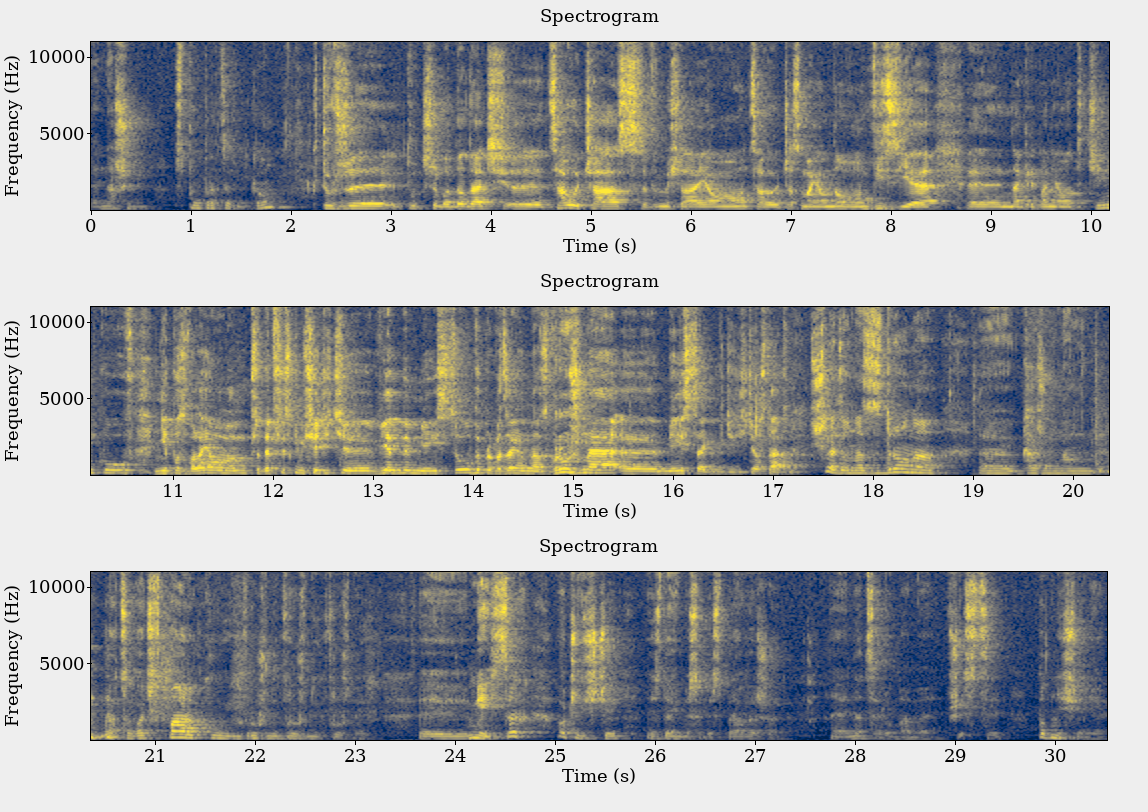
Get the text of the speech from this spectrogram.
naszym współpracownikom. którzy tu trzeba dodać e, cały czas wymyślają, cały czas mają nową wizję e, nagrywania odcinków, nie pozwalają nam przede wszystkim siedzieć e, w jednym miejscu, wyprowadzają nas w różne miejsca, jak widzieliście ostatnio. Śledzą nas z drona, każą nam pracować w parku i w różnych, w różnych, w różnych miejscach. Oczywiście zdajemy sobie sprawę, że na celu mamy wszyscy podniesienie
